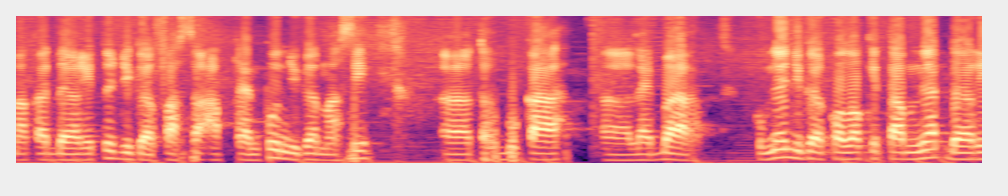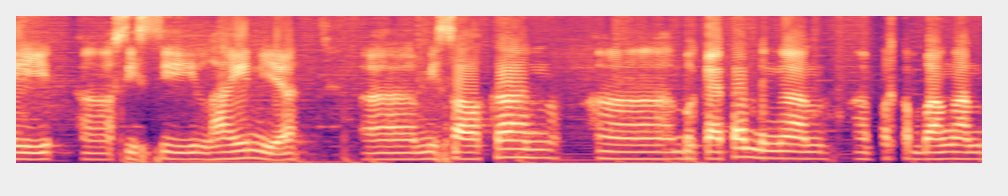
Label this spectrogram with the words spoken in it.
maka dari itu juga fase uptrend pun juga masih uh, terbuka uh, lebar kemudian juga kalau kita melihat dari uh, sisi lain ya uh, misalkan uh, berkaitan dengan uh, perkembangan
